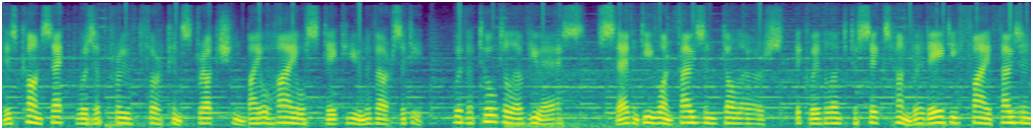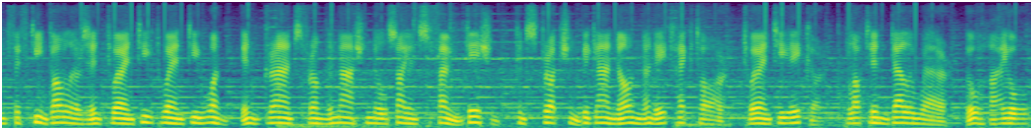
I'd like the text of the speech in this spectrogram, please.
his concept was approved for construction by Ohio State University, with a total of US $71,000, equivalent to $685,015 in 2021, in grants from the National Science Foundation. Construction began on an 8-hectare, 20-acre plot in Delaware, Ohio.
